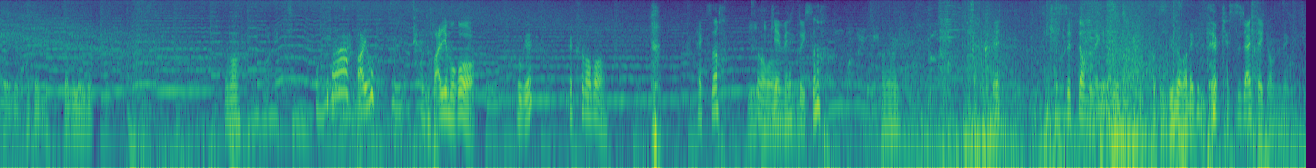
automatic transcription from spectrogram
더블로. 더블로 얘기해. 해봐. 먹지마! 아이고! 이렇게 빨리 먹어. 그러게? 팩스나봐. 핵 써? 이, 핵이 게임에 봐. 핵도 있어? 당연하지. 개 쓸데없는 애기다. 좀 유명한 애긴데. 개 쓰잘데기 없는 애기들.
